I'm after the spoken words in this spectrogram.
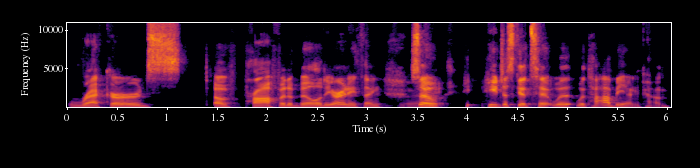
records of profitability or anything. So he, he just gets hit with with hobby income.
